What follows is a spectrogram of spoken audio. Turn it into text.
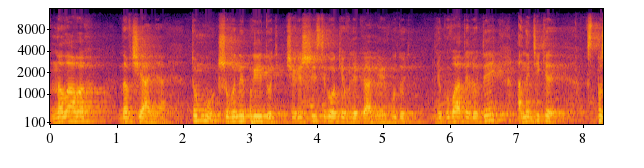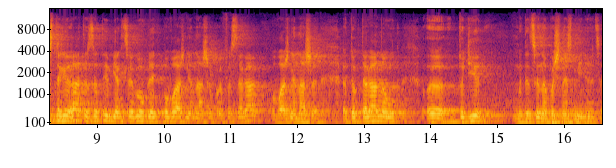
на лавах навчання, тому що вони прийдуть через 6 років в лікарню і будуть лікувати людей, а не тільки спостерігати за тим, як це роблять поважні наші професора, поважні наші доктора наук. Е, Тоді медицина почне змінюватися.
